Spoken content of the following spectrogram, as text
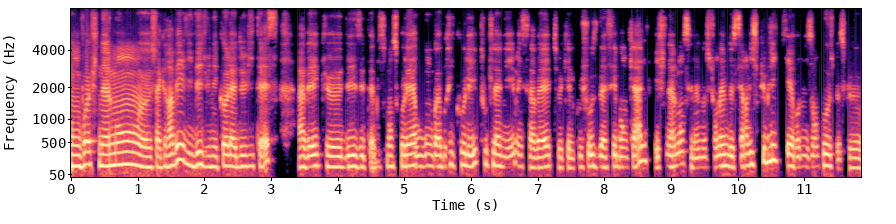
On voit finalement euh, s'aggraver l'idée d'une école à deux vitesses avec euh, des établissements scolaires où on va bricoler toute l'année, mais ça va être quelque chose d'assez bancal. Et finalement, c'est la notion même de service public qui est remise en cause parce que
